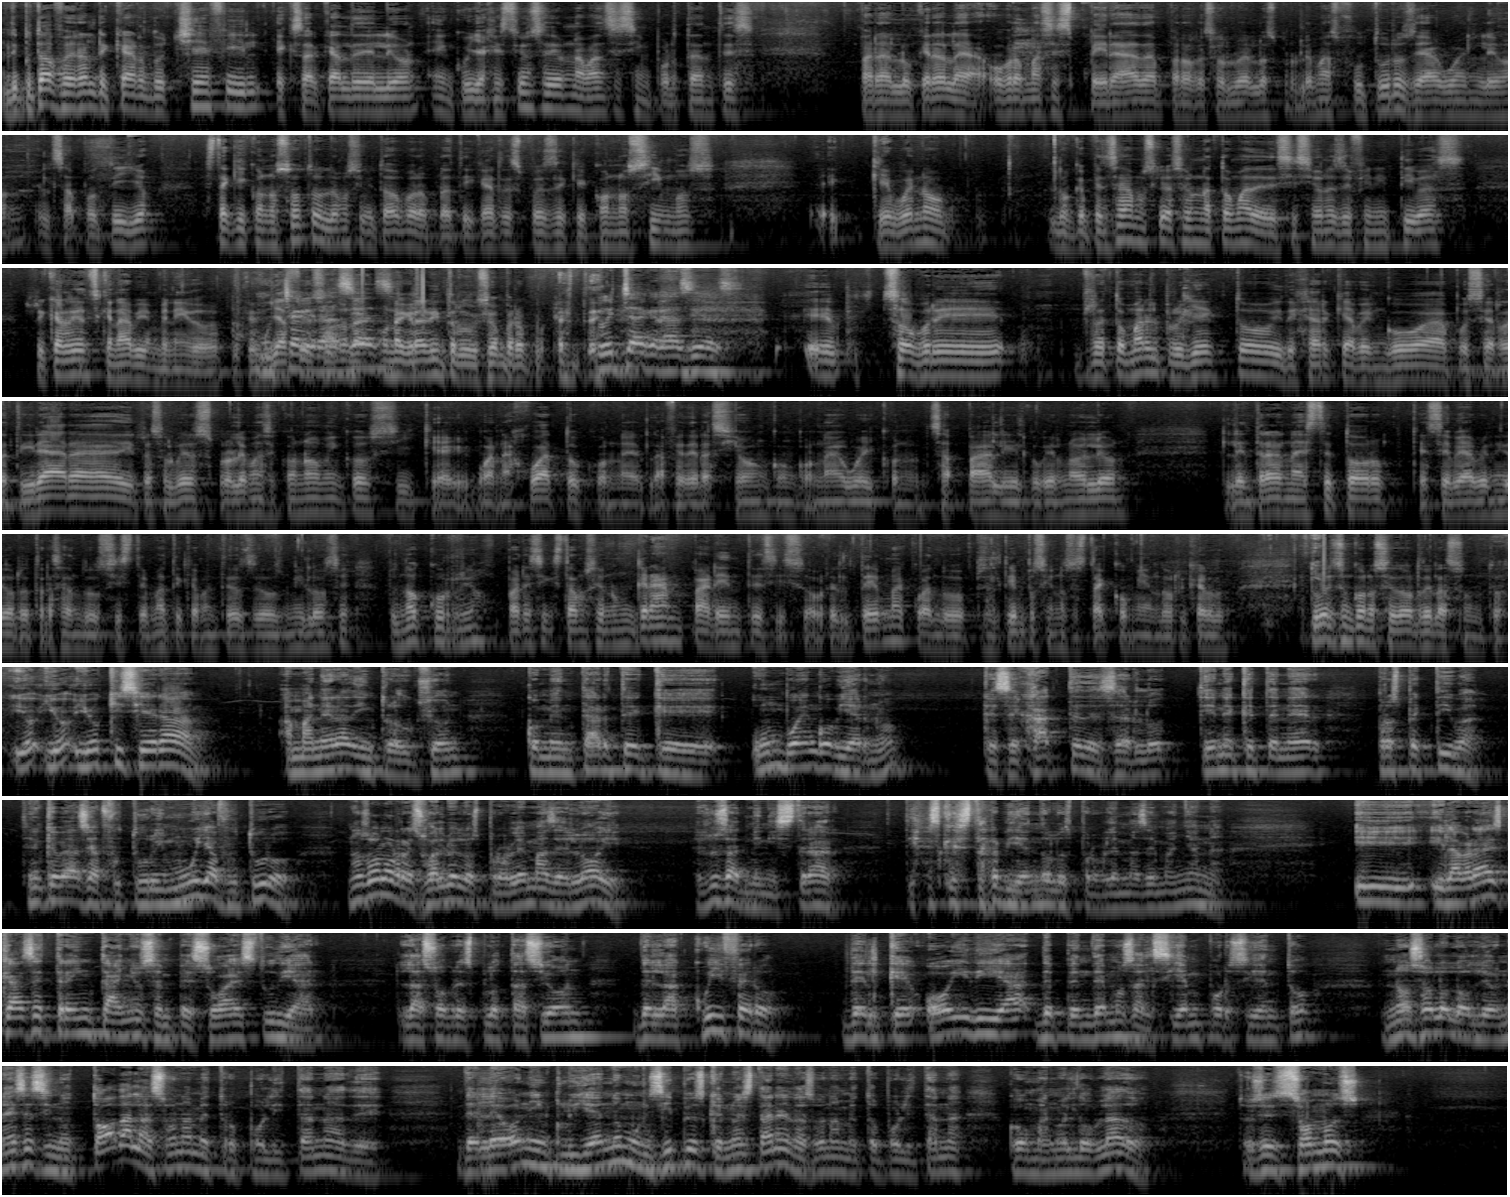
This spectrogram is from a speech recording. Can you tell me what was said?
El diputado federal Ricardo Sheffield, exalcalde de León, en cuya gestión se dieron avances importantes para lo que era la obra más esperada para resolver los problemas futuros de agua en León, el Zapotillo, está aquí con nosotros, lo hemos invitado para platicar después de que conocimos eh, que, bueno, lo que pensábamos que iba a ser una toma de decisiones definitivas. Ricardo, antes que nada, bienvenido, porque Muchas ya fue gracias. una, una gran introducción, pero Muchas gracias. eh, sobre retomar el proyecto y dejar que Abengoa pues se retirara y resolviera sus problemas económicos y que Guanajuato con la federación, con Conagua y con Zapal y el gobierno de León le entraran a este toro que se había venido retrasando sistemáticamente desde 2011, pues no ocurrió. Parece que estamos en un gran paréntesis sobre el tema cuando pues, el tiempo sí nos está comiendo, Ricardo. Tú eres un conocedor del asunto. Yo, yo, yo quisiera, a manera de introducción, comentarte que un buen gobierno, que se jacte de serlo, tiene que tener perspectiva, tiene que ver hacia futuro y muy a futuro. No solo resuelve los problemas del hoy, eso es administrar, tienes que estar viendo los problemas de mañana. Y, y la verdad es que hace 30 años se empezó a estudiar la sobreexplotación del acuífero, del que hoy día dependemos al 100%, no solo los leoneses, sino toda la zona metropolitana de, de León, incluyendo municipios que no están en la zona metropolitana, como Manuel Doblado. Entonces, somos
